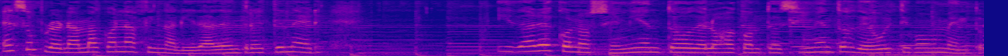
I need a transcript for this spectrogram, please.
es un programa con la finalidad de entretener y dar el conocimiento de los acontecimientos de último momento.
